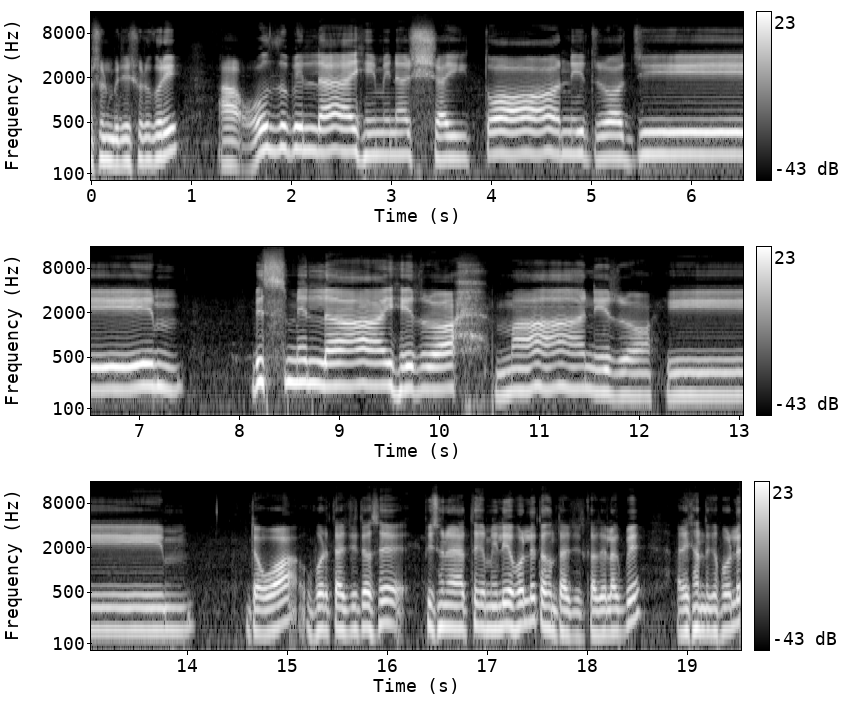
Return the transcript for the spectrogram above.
আসুন ভিডিও শুরু করি। উপরে তাজিদ আছে, পিছনের হাত থেকে মিলিয়ে পড়লে তখন তাজিদ কাজে লাগবে, আর এখান থেকে পড়লে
